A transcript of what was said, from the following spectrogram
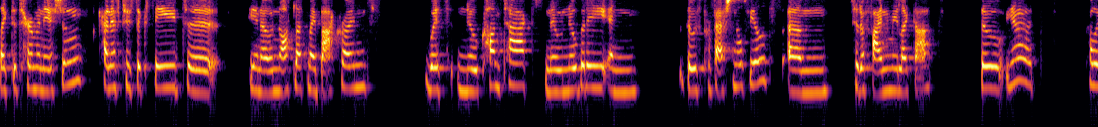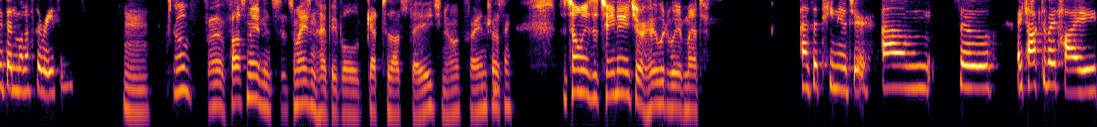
like determination, kind of to succeed, to you know not let my background with no contacts, no nobody in those professional fields um, to define me like that. So yeah, it's probably been one of the reasons. Hmm. Oh, fascinating! It's it's amazing how people get to that stage. You know, very interesting. So, tell me, as a teenager, who would we have met? As a teenager, um, so I talked about how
